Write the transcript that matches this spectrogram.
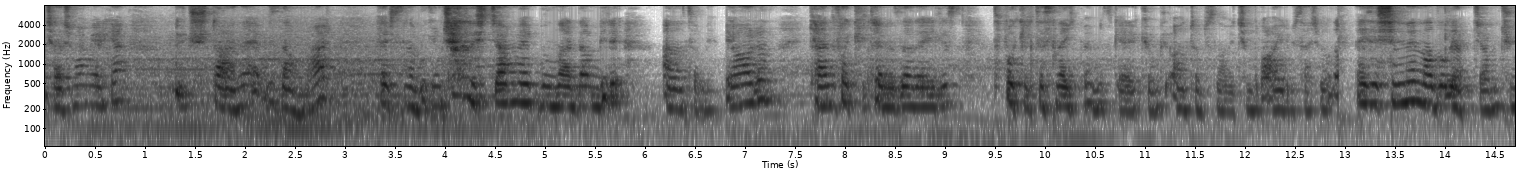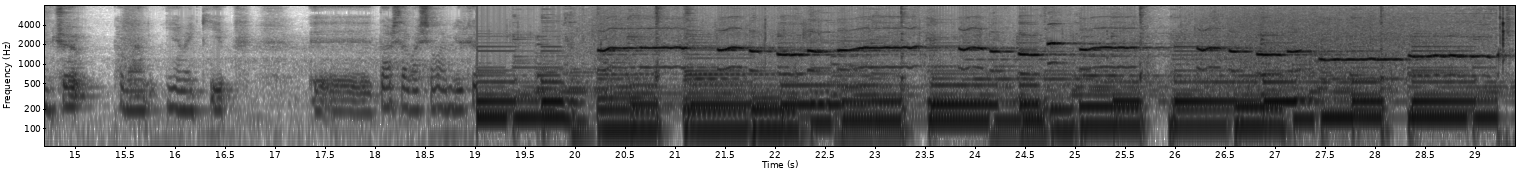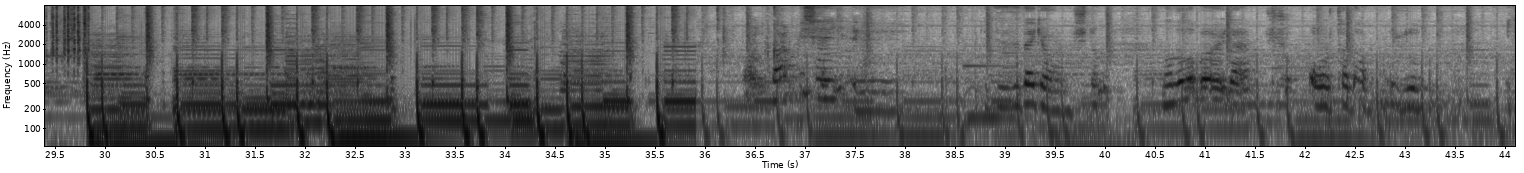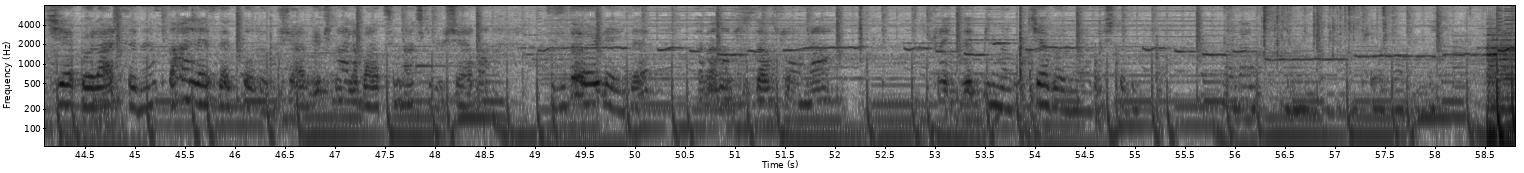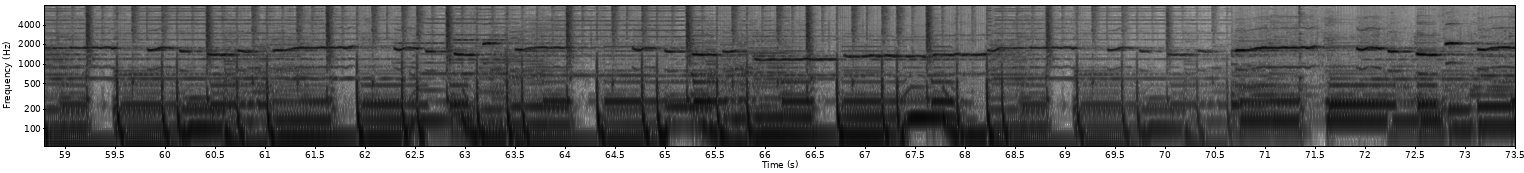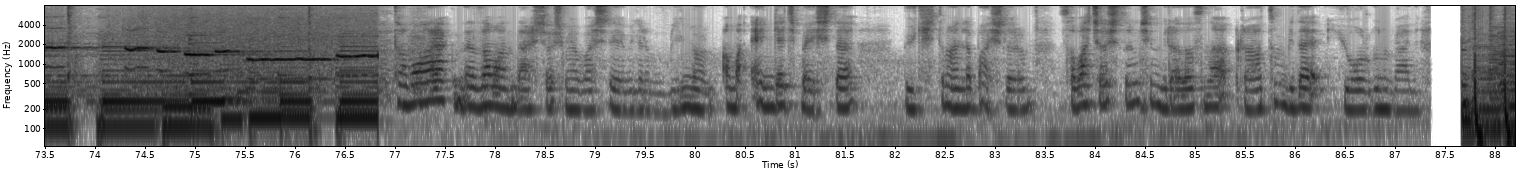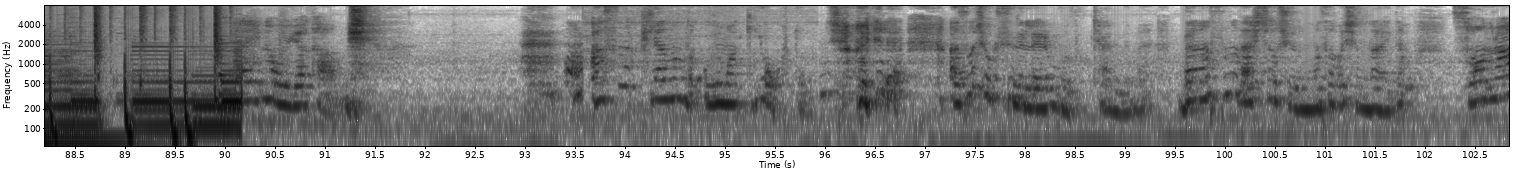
Hala çalışmam gereken 3 tane vizem var. Hepsini bugün çalışacağım ve bunlardan biri anatomi. Yarın kendi fakültemizde değiliz. Tıp fakültesine gitmemiz gerekiyormuş anatomi sınavı için. Bu da ayrı bir saçmalık. Neyse şimdi noodle yapacağım. Çünkü hemen yemek yiyip eee derse başlamam gerekiyor. Bölerseniz daha lezzetli oluyormuş. Yani büyük ihtimalle batı inanç gibi bir şey ama dizide öyleydi. Hemen o diziden sonra sürekli bilmiyorum ikiye bölmeye başladım. Çalışmaya başlayabilirim bilmiyorum ama en geç 5'te büyük ihtimalle başlarım. Sabah çalıştığım için biraz aslında rahatım bir de yorgunum yani. Ben yine uyuyakalmış. Aslında planımda uyumak yoktu. Şöyle, aslında çok sinirlerim bozuk kendime. Ben aslında ders çalışıyordum, masa başındaydım. Sonra,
